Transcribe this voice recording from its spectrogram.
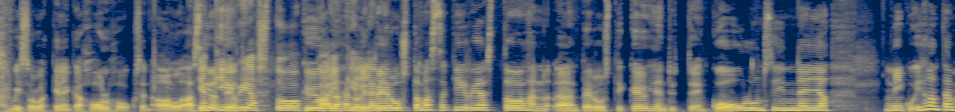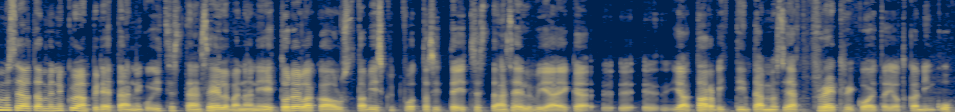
tarvitsisi olla kenenkään holhouksen alla. Asioita, kirjastoa Kyllä, kaikille. hän oli perustamassa kirjastoa, hän, hän perusti köyhien tyttöjen koulun sinne ja niin kuin ihan tämmöisiä, joita me nykyään pidetään niin kuin itsestään selvänä, niin ei todellakaan ollut 150 vuotta sitten itsestään selviä, eikä, ja tarvittiin tämmöisiä Fredrikoita, jotka niin kuin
